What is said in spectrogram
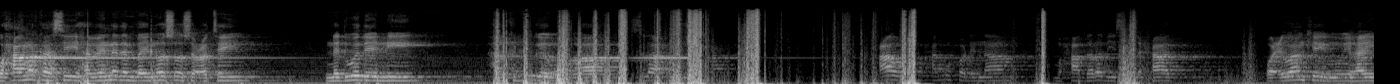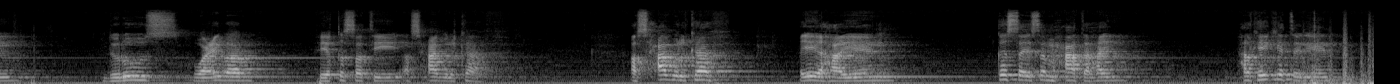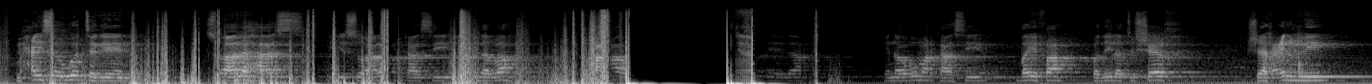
waxaa markaasi habeenadan bay noo soo socotay. Nadwadeennii halkidhigeegu ahaa islaaxu caawa waxaan u fadhinaa muxaadaradii saddexaad oo ciwaankeygu yahay duruus wa cibar fii qisati asxaabi ilkahf asxaabu ilkahf ayay ahaayeen. Qisayse maxaa tahay halkay ka tegeen maxayse uga tegeen su'aalahaas iyo su'aalo markaasi haddaba waxaijaabadeeda inoogu markaasi dayfa fadiilatu sheekh sheekh cilmi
